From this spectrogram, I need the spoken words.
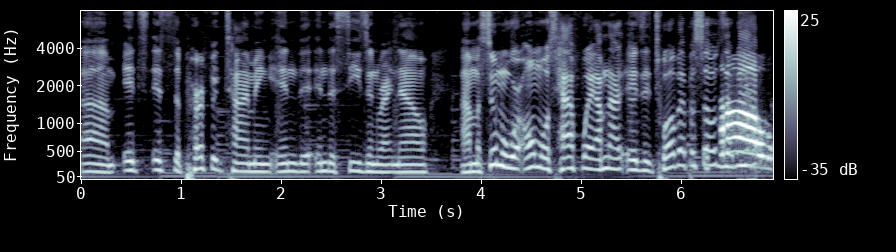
um, it's it's the perfect timing in the in the season right now. I'm assuming we're almost halfway. I'm not. Is it 12 episodes? Oh,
